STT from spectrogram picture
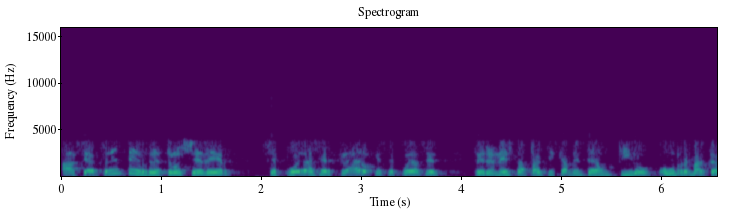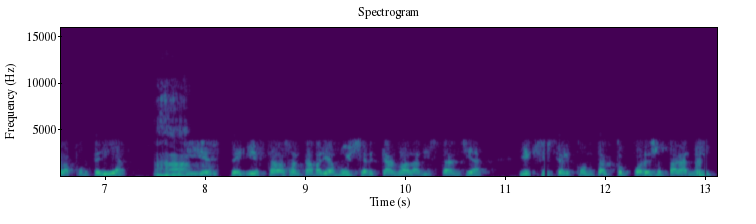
hacia el frente y retroceder. ¿Se puede hacer? Claro que se puede hacer, pero en esta prácticamente era un tiro o un remate a la portería Ajá. y, este, y estaba Santa María muy cercano a la distancia y existe el contacto. Por eso para mí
